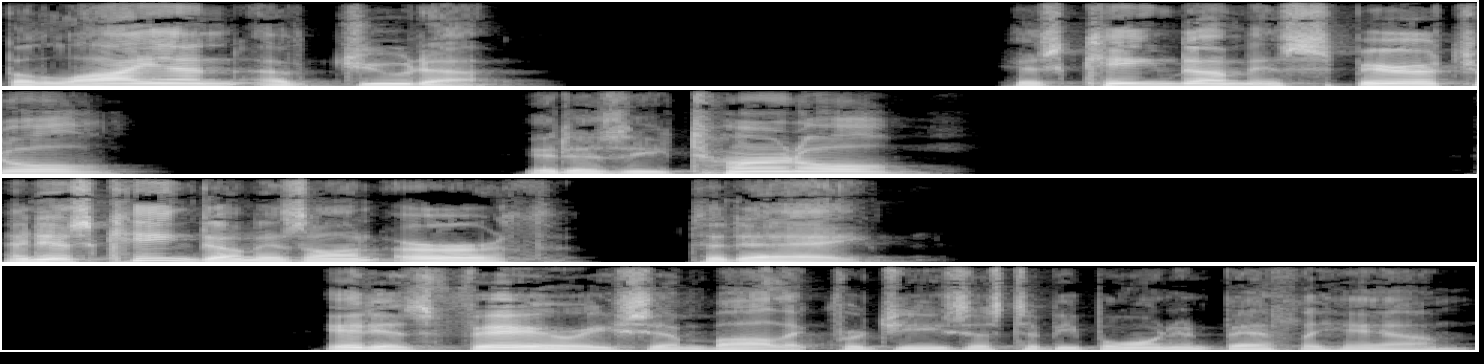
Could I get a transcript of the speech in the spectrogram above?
The Lion of Judah. His kingdom is spiritual, it is eternal, and his kingdom is on earth today. It is very symbolic for Jesus to be born in Bethlehem.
